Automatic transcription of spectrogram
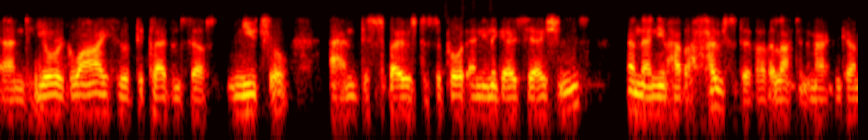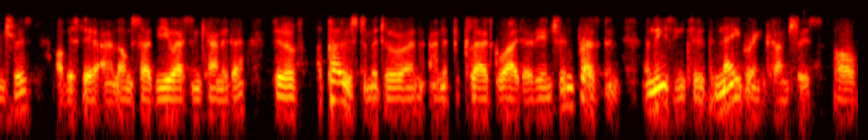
and Uruguay who have declared themselves neutral and disposed to support any negotiations. And then you have a host of other Latin American countries, obviously alongside the US and Canada, who have opposed to Maduro and, and have declared Guaido the interim president. And these include the neighboring countries of,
